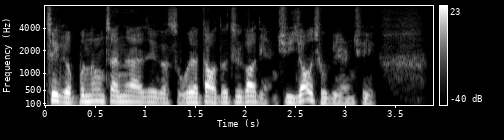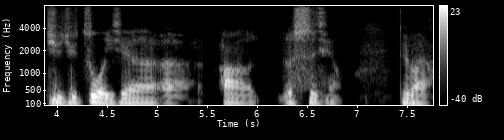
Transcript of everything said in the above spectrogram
这个不能站在这个所谓的道德制高点去要求别人去去去做一些呃啊的事情，对吧？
